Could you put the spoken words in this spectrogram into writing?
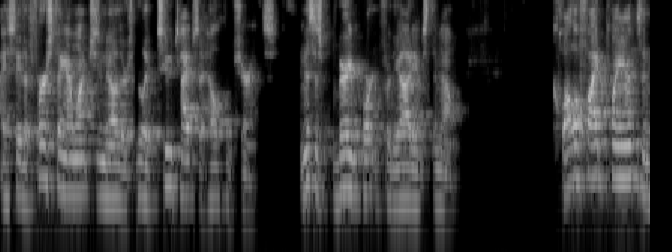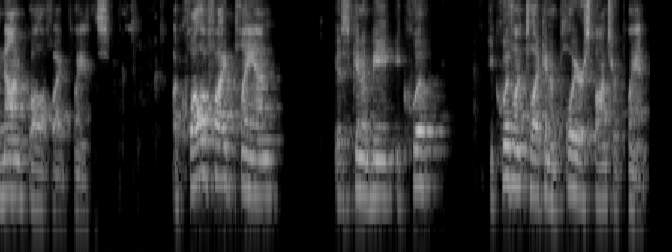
I say the first thing I want you to know there's really two types of health insurance. And this is very important for the audience to know qualified plans and non qualified plans. A qualified plan is going to be equi- equivalent to like an employer sponsored plan.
